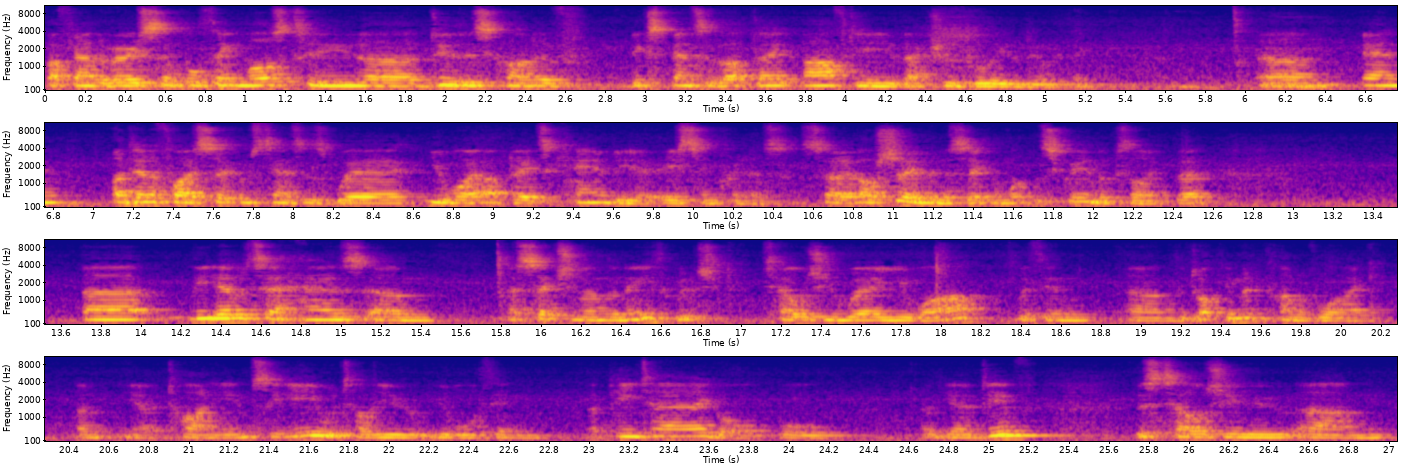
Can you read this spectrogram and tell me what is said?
I found a very simple thing was to uh, do this kind of expensive update after you've actually deleted everything. um, and identify circumstances where UI updates can be asynchronous. So I'll show you in a second what the screen looks like, but uh, the editor has um, a section underneath which tells you where you are within um, the document, kind of like a you know, TinyMCE will tell you you're within a p tag or, or you know, div. This tells you um,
